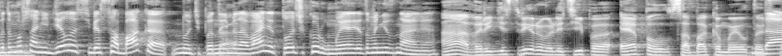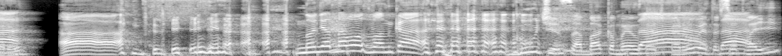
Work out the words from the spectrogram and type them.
потому что они делают себе собака, ну, типа, Да. наименование .ru. Мы этого не знали. А, вы регистрировали типа Apple собака mail.ru? Да. А, блин. Но ни одного звонка. Гуччи собака mail.ru, Да, это все твои?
